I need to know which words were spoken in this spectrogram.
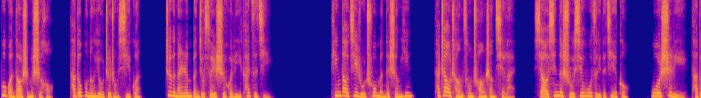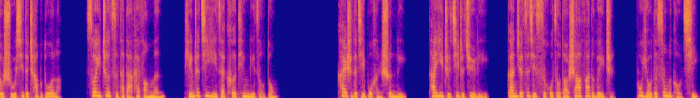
不管到什么时候。他都不能有这种习惯。这个男人本就随时会离开自己。听到季如出门的声音，他照常从床上起来，小心的熟悉屋子里的结构。卧室里他都熟悉的差不多了，所以这次他打开房门，凭着记忆在客厅里走动。开始的几步很顺利，他一直记着距离，感觉自己似乎走到沙发的位置，不由得松了口气，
